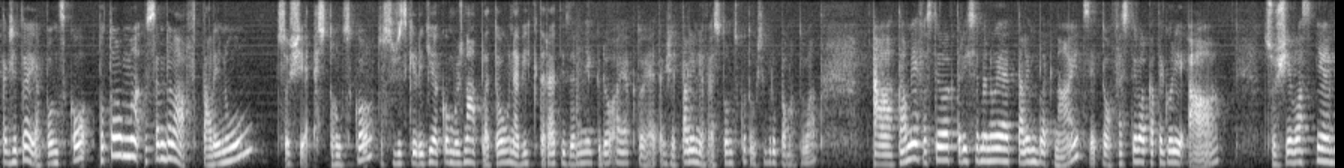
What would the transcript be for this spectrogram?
takže to je Japonsko. Potom jsem byla v Talinu, což je Estonsko. To si vždycky lidi jako možná pletou, neví, které ty země, kdo a jak to je. Takže Tallinn je v Estonsku, to už si budu pamatovat. A tam je festival, který se jmenuje Tallinn Black Nights. Je to festival kategorie A, což je vlastně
